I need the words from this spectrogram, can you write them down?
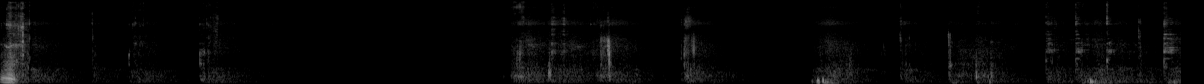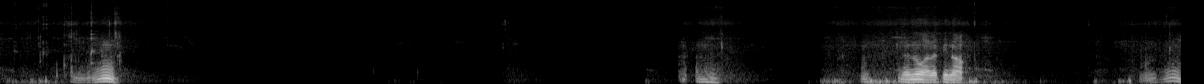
อืมอืม นัวๆแล้วพี่น้องอืม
